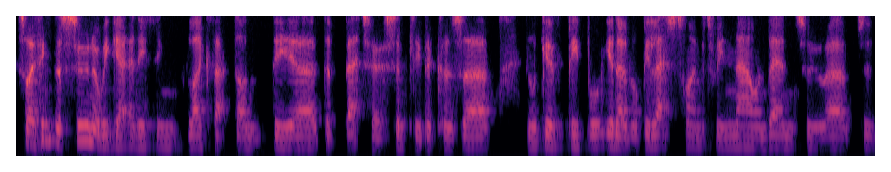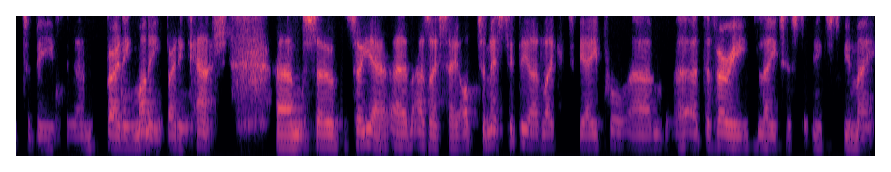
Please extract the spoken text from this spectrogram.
So I think the sooner we get anything like that done, the uh, the better. Simply because uh, it'll give people, you know, there'll be less time between now and then to uh, to, to be um, burning money, burning cash. Um, so so yeah, um, as I say, optimistically, I'd like it to be April. Um, at the very latest, it needs to be May.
